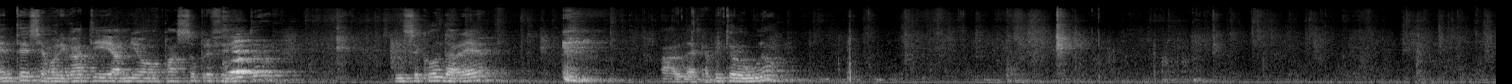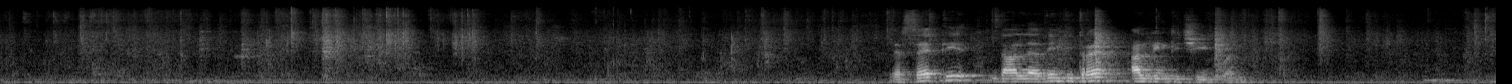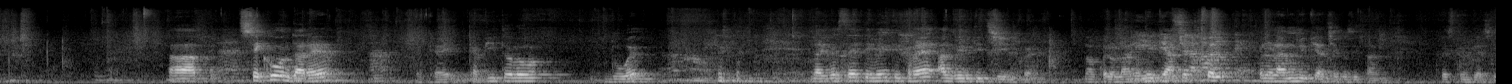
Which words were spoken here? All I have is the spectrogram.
finalmente siamo arrivati al mio passo preferito, in seconda re, al capitolo 1. Versetti dal 23 al 25. Uh, seconda Re, ok, capitolo 2, dai versetti 23 al 25. No, quello là non mi piace, quello, quello là non mi piace così tanto, questo mi piace.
